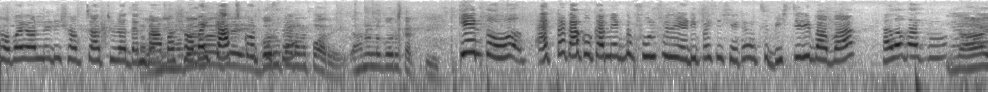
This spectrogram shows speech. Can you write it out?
সবাই অলরেডি সব চাচুরা দেন বাবা সবাই কাজ গরু করতেছে। কাটার পরে এখন হলো গরু কাটতি। কিন্তু একটা কাকুকে আমি একদম ফুল ফুল রেডি পাইছি সেটা হচ্ছে বৃষ্টিরই বাবা। হ্যালো কাকু। নাই।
